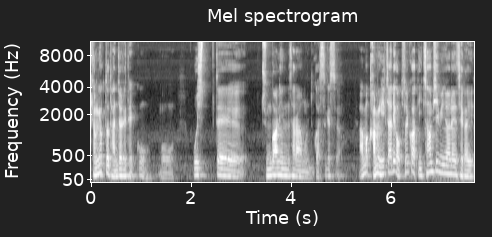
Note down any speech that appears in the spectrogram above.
경력도 단절이 됐고 뭐 50대 중반인 사람을 누가 쓰겠어요. 아마 가면 일자리가 없을 것 같아. 2032년에 제가 이-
